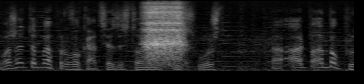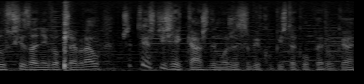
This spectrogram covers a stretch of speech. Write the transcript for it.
Może to była prowokacja ze strony obcych służb? A, albo, albo plus się za niego przebrał? Przecież dzisiaj każdy może sobie kupić taką perukę.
